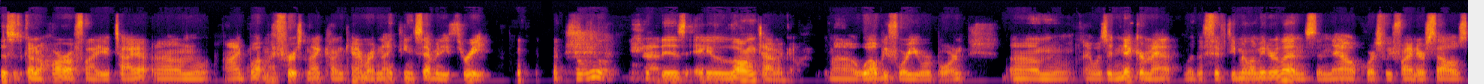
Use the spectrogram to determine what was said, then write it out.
This is going to horrify you, Taya. Um, I bought my first Nikon camera in 1973. that is a long time ago uh, well before you were born. Um, I was a Nikkormat with a 50 millimeter lens, and now, of course, we find ourselves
